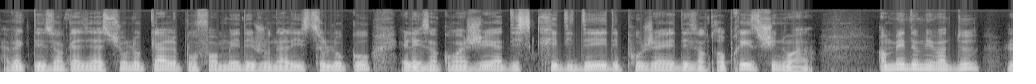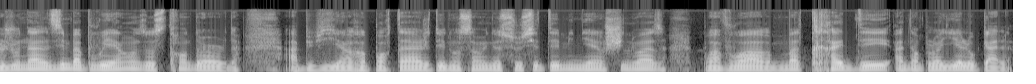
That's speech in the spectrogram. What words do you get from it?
avec des organisations locales pour former des journalistes locaux et les encourager à discréditer des projets et des entreprises chinoises. En mai 2022, le journal zimbabwéen The Standard a publié un reportage dénonçant une société minière chinoise pour avoir maltraité un employé local.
